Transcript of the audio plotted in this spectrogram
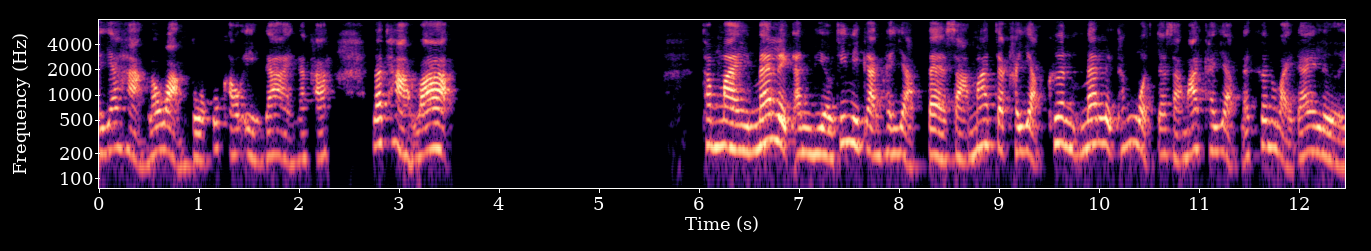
ระยะห่างระหว่างตัวพวกเขาเองได้นะคะ และถามว่า ทำไมแม่เหล็กอันเดียวที่มีการขยับ แต่สามารถจะขยับเคลื่อนแม่เหล็กทั้งหมดจะสามารถขยับและเคลื่อนไหวได้เลย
